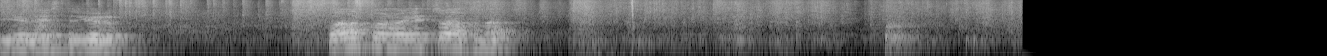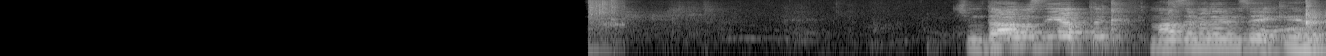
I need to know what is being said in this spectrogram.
yerleştiriyoruz. Daha sonra etrafına Şimdi dağımızı yaptık. Malzemelerimizi ekleyelim.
